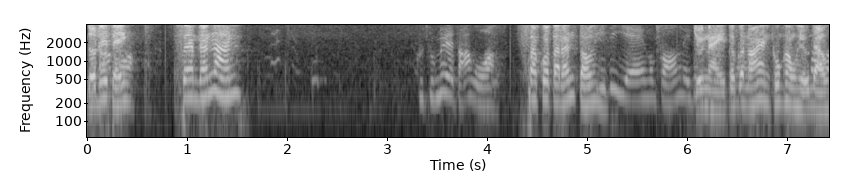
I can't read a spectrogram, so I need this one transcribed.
Đồ đê tiện Sao em đánh anh? Sao cô ta đánh tôi? Chuyện này tôi có nói anh cũng không hiểu đâu.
